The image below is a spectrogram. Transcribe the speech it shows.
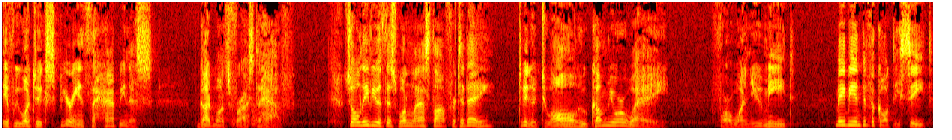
if we want to experience the happiness God wants for us to have. So I'll leave you with this one last thought for today to be good to all who come your way. For one you meet may be in difficulty seat,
